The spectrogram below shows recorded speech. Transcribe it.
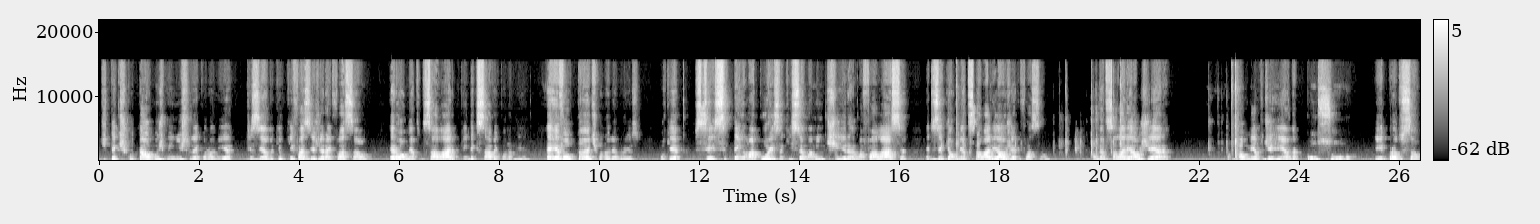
de ter que escutar alguns ministros da economia dizendo que o que fazia gerar inflação era o aumento de salário, porque indexava a economia é revoltante quando eu lembro isso. Porque se, se tem uma coisa que isso é uma mentira, uma falácia, é dizer que aumento salarial gera inflação. Aumento salarial gera aumento de renda, consumo e produção.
